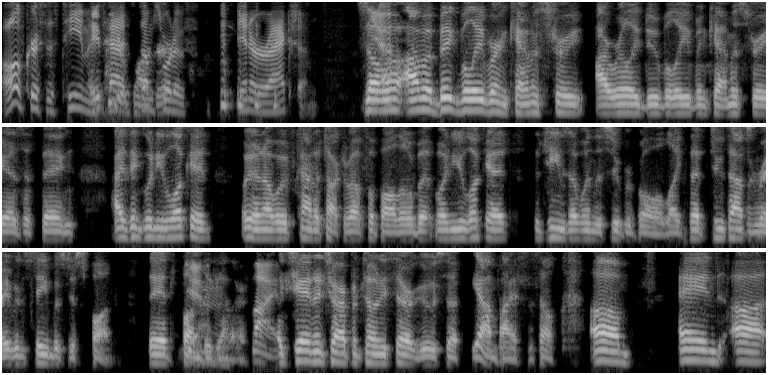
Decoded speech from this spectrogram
all of Chris's team has Peter had some sort of interaction. So Yeah. I'm a big believer in chemistry. I really do believe in chemistry as a thing. I think when you look at, you know, we've kind of talked about football a little bit. When you look at the teams that win the Super Bowl, like that 2000 Ravens team was just fun. They had fun Yeah. together. Five. Like Shannon Sharpe and Tony Siragusa. Yeah, I'm biased as hell. Um, and uh,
